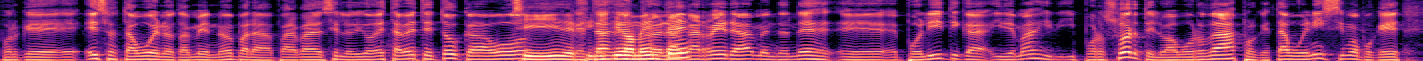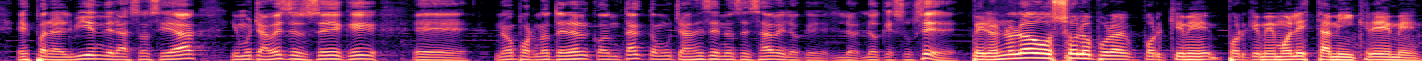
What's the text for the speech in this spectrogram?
Porque eh, eso está bueno también, ¿no? Para, para, para decirlo, digo, esta vez te toca a vos, Sí, que estás definitivamente. dentro de la carrera, ¿me entendés? Eh, política y demás, y, y por suerte lo abordás porque está buenísimo, porque es para el bien de la sociedad y muchas veces sucede que, eh, ¿no? Por no tener contacto, muchas veces no se sabe lo que, lo, lo que sucede. Pero no lo hago solo por, porque, me, porque me molesta a mí, créeme.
